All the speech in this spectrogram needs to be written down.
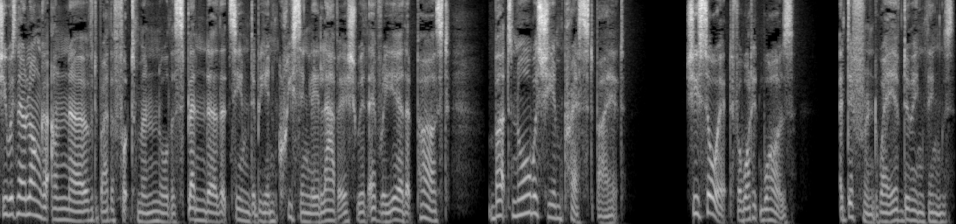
She was no longer unnerved by the footman or the splendour that seemed to be increasingly lavish with every year that passed, but nor was she impressed by it. She saw it for what it was a different way of doing things.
